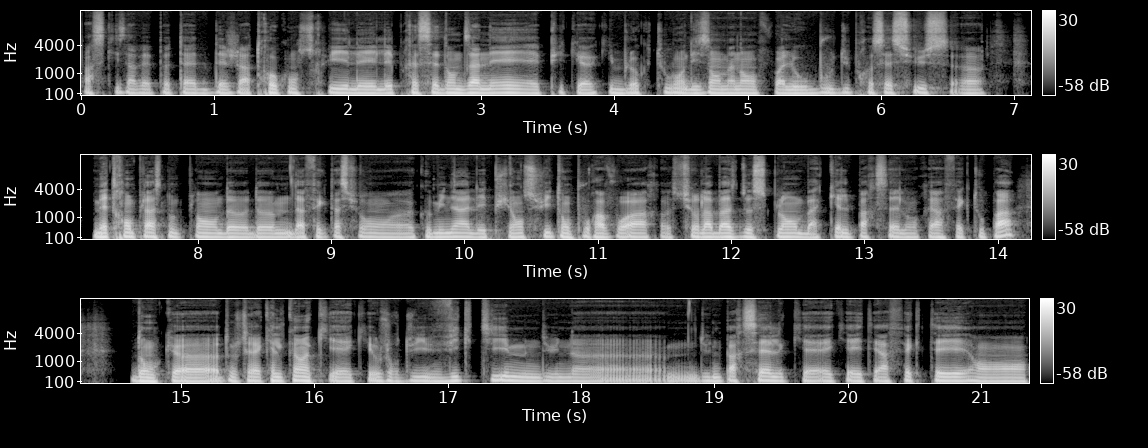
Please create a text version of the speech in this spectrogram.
parce qu'ils avaient peut-être déjà trop construit les, les précédentes années et puis qu'ils bloquent tout en disant maintenant, il faut aller au bout du processus mettre en place notre plan d'affectation euh, communale et puis ensuite on pourra voir euh, sur la base de ce plan bah, quelle parcelle on réaffecte ou pas. Donc, euh, donc je dirais quelqu'un qui est, qui aujourd'hui victime d'une parcelle qui a, qui a, été affectée en,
